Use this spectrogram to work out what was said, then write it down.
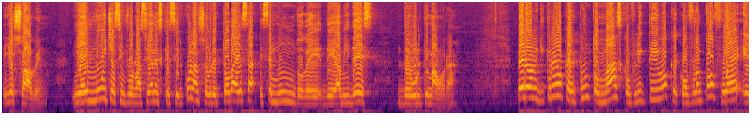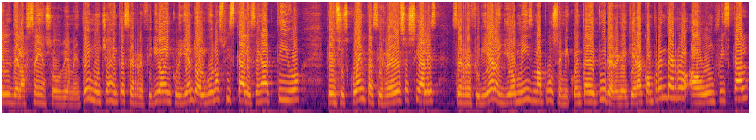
ellos saben. Y hay muchas informaciones que circulan sobre todo ese mundo de, de avidez de última hora. Pero creo que el punto más conflictivo que confrontó fue el del ascenso, obviamente, y mucha gente se refirió, incluyendo algunos fiscales en activo, que en sus cuentas y redes sociales se refirieron. Yo misma puse mi cuenta de Twitter, que quiera comprenderlo, a un fiscal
